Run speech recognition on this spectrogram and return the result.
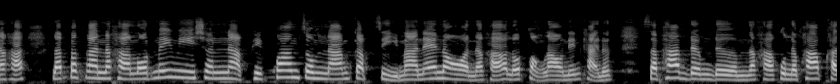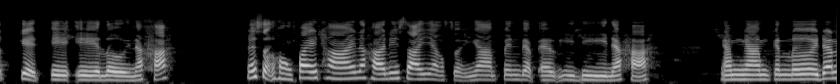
นะคะ รับประกันนะคะรถไม่มีชนหนักพลิกคว่ำจมน้ำกับสีมาแน่นอนนะคะรถของเราเน้นขายรถสภาพเดิมๆนะคะ คุณภาพคัดเกรด AA เลยนะคะ ในส่วนของไฟท้ายนะคะ ดีไซน์อย่างสวยงามเป็นแบบ LED นะคะงามๆกันเลย ด้าน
